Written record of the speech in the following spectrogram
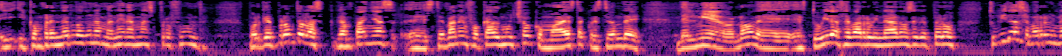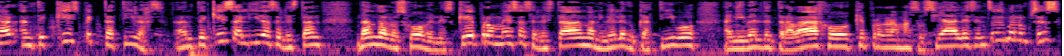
y, comprenderlo de una manera más profunda. Porque pronto las campañas este, van enfocadas mucho como a esta cuestión de, del miedo, ¿no? De tu vida se va a arruinar, no sé qué, pero tu vida se va a arruinar ante qué expectativas, ante qué salidas se le están dando a los jóvenes, qué promesas se le está dando a nivel educativo, a nivel de trabajo, qué programas sociales. Entonces, bueno, pues es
